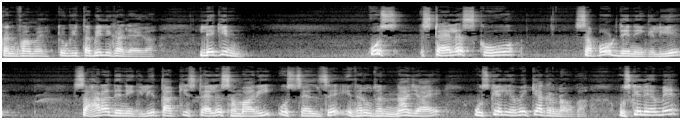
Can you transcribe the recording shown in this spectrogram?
कंफर्म है, क्योंकि तभी लिखा जाएगा। लेकिन उस स्टाइलस को सपोर्ट देने के लिए, सहारा देने के लिए, ताकि स्टाइलस हमारी उस सेल से इधर उधर ना जाए, उसके लिए हमें क्या करना होगा? उसके लिए हमें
